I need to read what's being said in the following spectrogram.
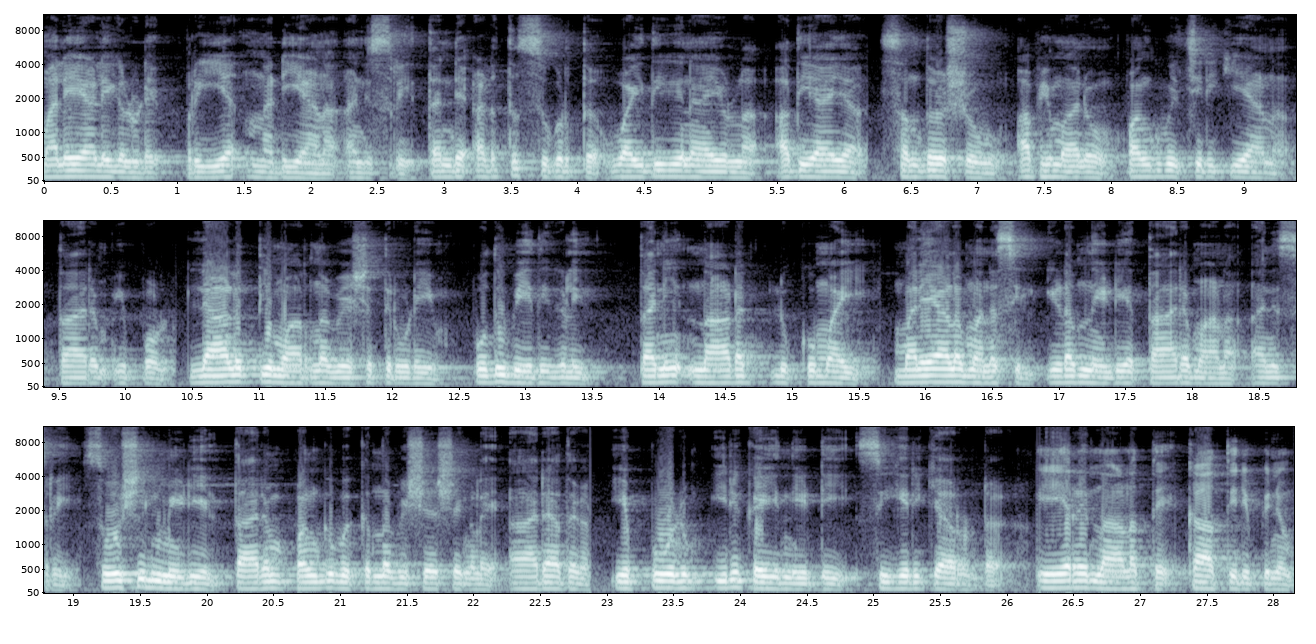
മലയാളികളുടെ പ്രിയ നടിയാണ് അനുശ്രീ. തന്റെ അടുത്ത സുഹൃത്ത് വൈദികനായുള്ള അതിയായ സന്തോഷവും അഭിമാനവും പങ്കുവച്ചിരിക്കുകയാണ് താരം ഇപ്പോൾ. ലാളിത്യമാർന്ന വേഷത്തിലൂടെയും പൊതുവേദികളിൽ തനി നാടൻ ലുക്കുമായി മലയാള മനസ്സിൽ ഇടം നേടിയ താരമാണ് അനുശ്രീ. സോഷ്യൽ മീഡിയയിൽ താരം പങ്കുവെക്കുന്ന വിശേഷങ്ങളെ ആരാധകർ എപ്പോഴും ഇരു കൈ നീട്ടി സ്വീകരിക്കാറുണ്ട്. ഏറെ നാളത്തെ കാത്തിരിപ്പിനും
